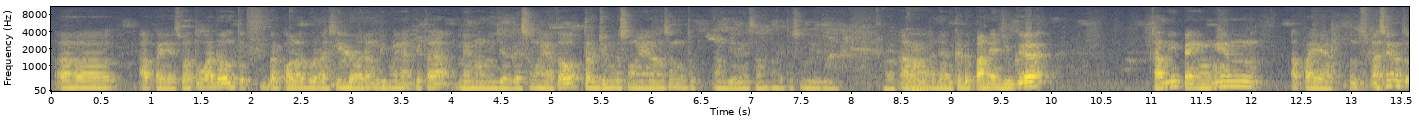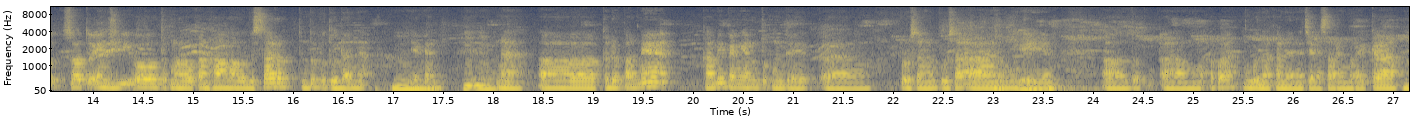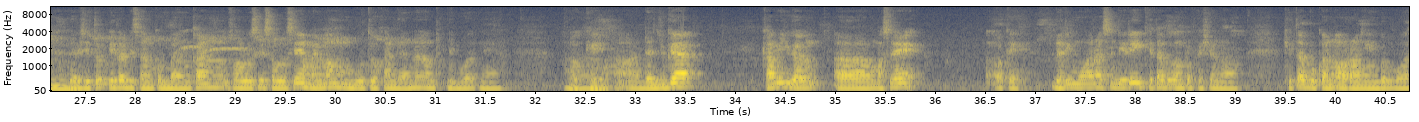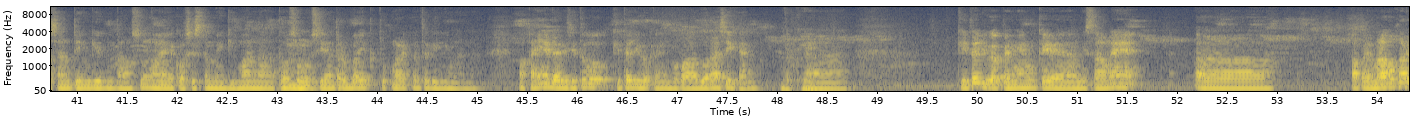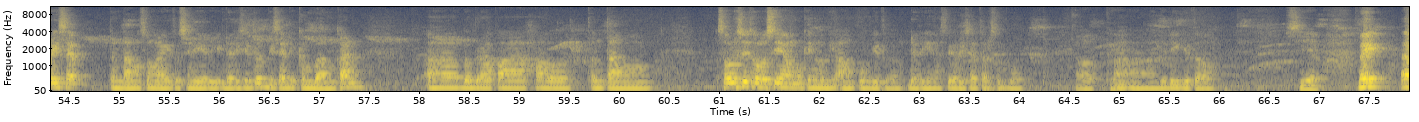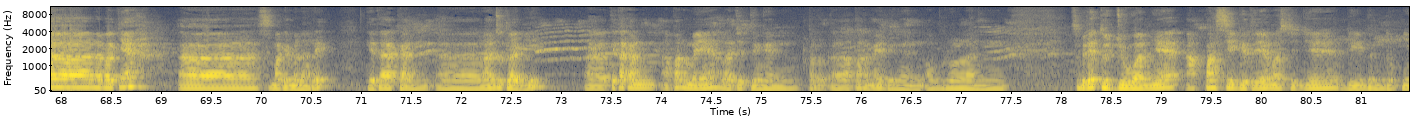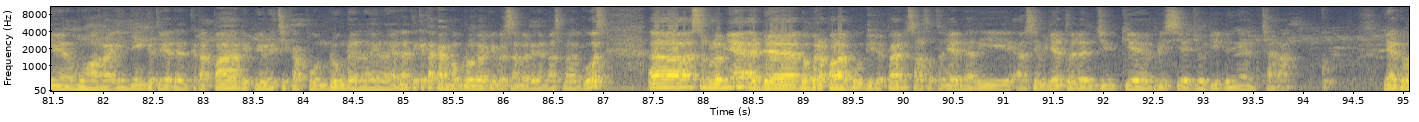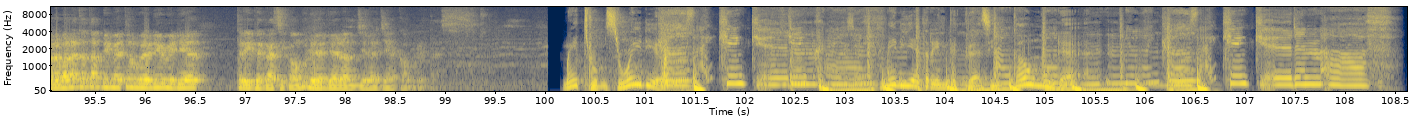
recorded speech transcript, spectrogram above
eh, apa ya suatu wadah untuk berkolaborasi bareng di mana kita memang menjaga sungai atau terjun ke sungai langsung untuk ambilin sampah itu sendiri. Oke. Eh, dan ke depannya juga kami pengen apa ya maksudnya untuk suatu NGO untuk melakukan hal-hal besar tentu butuh dana Hmm. ya kan Mm-mm. nah eh, ke depannya kami pengen untuk menggait eh, perusahaan-perusahaan Oke. mungkin eh, untuk meng- apa menggunakan dana CSR mereka Hmm. dari situ kita bisa mengembangkan solusi-solusi yang memang membutuhkan dana untuk dibuatnya Eh, Oke. eh, dan juga kami juga eh, maksudnya oke dari Muara sendiri kita bukan profesional kita bukan orang yang berwawasan tinggi tentang sungai ekosistemnya gimana atau Hmm. solusi yang terbaik untuk mereka itu kayak gimana makanya dari situ kita juga pengen berkolaborasi kan Oke. Nah, kita juga pengen kayak misalnya eh, apa ya melakukan riset tentang sungai itu sendiri dari situ bisa dikembangkan eh, beberapa hal tentang solusi-solusi yang mungkin lebih ampuh gitu dari hasil riset tersebut Oke. Eh, jadi gitu Siap. Baik, eh, nampaknya eh, semakin menarik. Kita akan eh, lanjut lagi. Eh, kita akan apa namanya lanjut dengan per- eh, apa namanya dengan obrolan sebenarnya tujuannya apa sih gitu ya maksudnya dibentuknya muara ini gitu ya dan kenapa dipilih Cikapundung dan lain-lain. Nanti kita akan ngobrol lagi bersama dengan Mas Bagus. Eh, sebelumnya ada beberapa lagu di depan salah satunya dari Arsi Widianto dan juga Brisia Jodi dengan Caraku. Yang ke mana-mana tetap di Metro Radio Media terintegrasi kaum muda dalam jelajah komunitas. Metrums Radio, media terintegrasi kaum muda. Can't get enough.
